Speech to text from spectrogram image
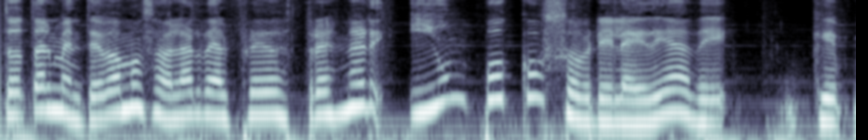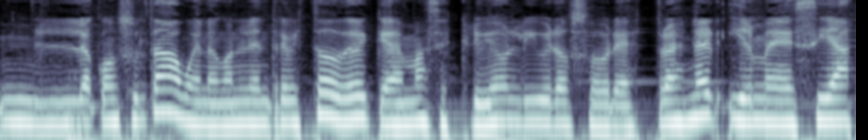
Totalmente. Vamos a hablar de Alfredo Stroessner y un poco sobre la idea de que mm, lo consultaba, bueno, con el entrevistado de hoy, que además escribió un libro sobre Stroessner, y él me decía,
